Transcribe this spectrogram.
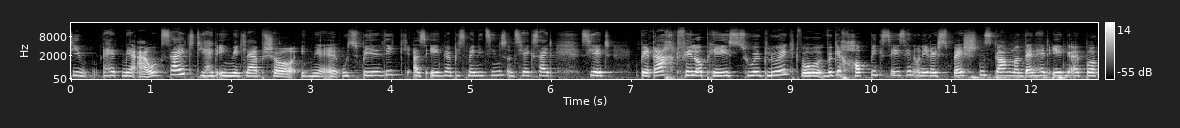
die hat mir auch gesagt, die hat irgendwie, glaube ich, schon irgendwie eine Ausbildung als irgendetwas Medizinisches und sie hat gesagt, sie hat bei recht viele OPs zugeschaut, die wirklich happy gesehen sind und ihr ist bestens gegangen und dann hat irgendjemand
